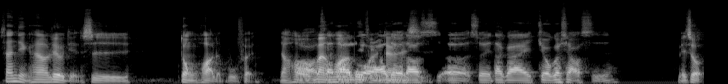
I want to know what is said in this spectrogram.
三点看到六点是动画的部分，然后漫画部分大概到十二，所以大概九个小时，没错。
